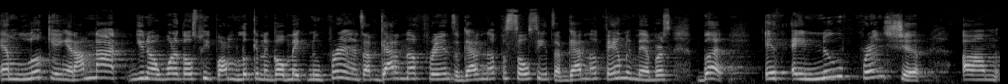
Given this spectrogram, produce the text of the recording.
am looking, and I'm not, you know, one of those people I'm looking to go make new friends. I've got enough friends, I've got enough associates, I've got enough family members. But if a new friendship um,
